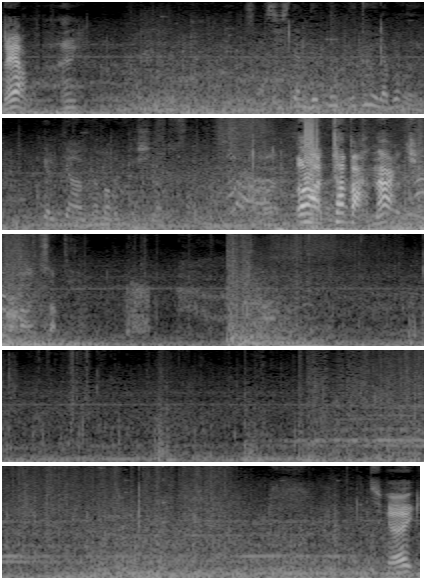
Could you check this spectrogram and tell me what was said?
Merde! Hein? C'est un système de pont plutôt élaboré. Quelqu'un a vraiment réfléchi à tout ça. Ah, tabarnak! D'avoir une sortie. C'est correct,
